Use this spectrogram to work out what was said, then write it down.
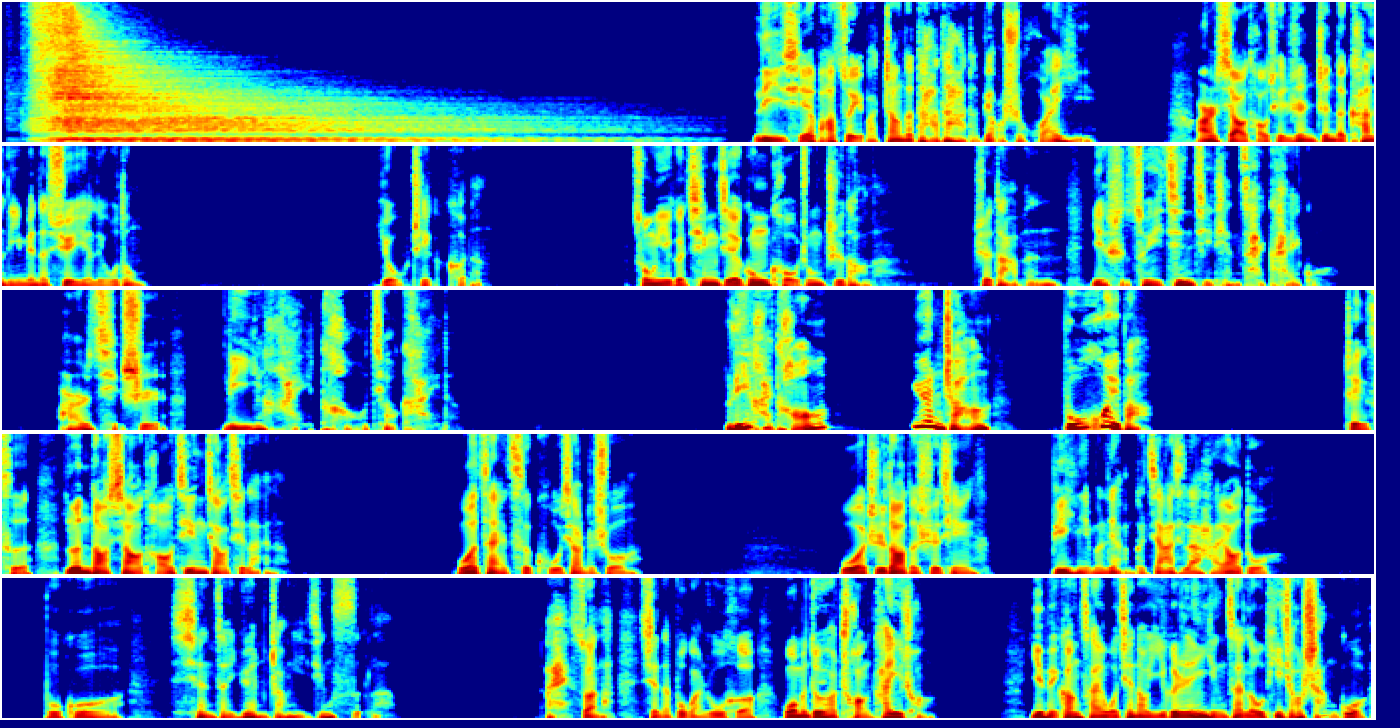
李邪把嘴巴张得大大的，表示怀疑，而小桃却认真的看里面的血液流动。有这个可能。从一个清洁工口中知道了，这大门也是最近几天才开过，而且是李海涛叫开的。李海涛，院长，不会吧？这次轮到小桃惊叫起来了。我再次苦笑着说：“我知道的事情，比你们两个加起来还要多。不过现在院长已经死了。哎，算了，现在不管如何，我们都要闯他一闯。因为刚才我见到一个人影在楼梯角闪过，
